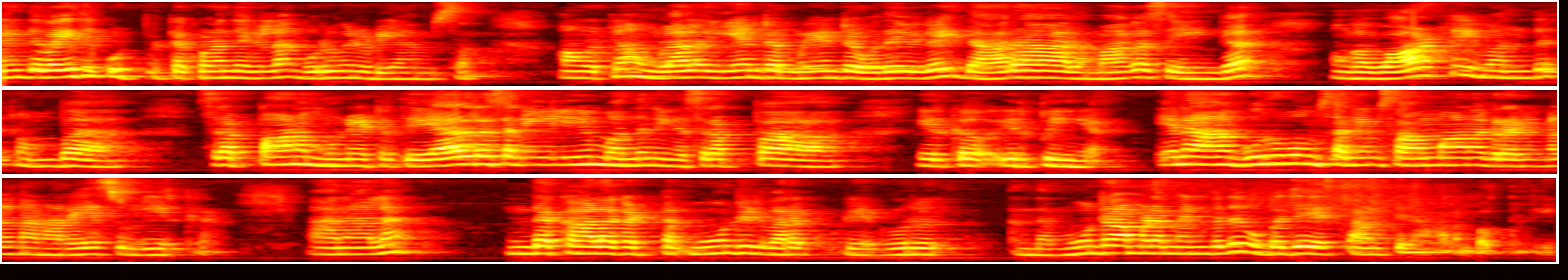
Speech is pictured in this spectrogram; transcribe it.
ஐந்து வயதுக்கு உட்பட்ட குழந்தைகள்லாம் குருவினுடைய அம்சம். அவங்களுக்குலாம் உங்களால் இயன்ற முயன்ற உதவிகளை தாராளமாக செய்யுங்க. உங்கள் வாழ்க்கை வந்து ரொம்ப சிறப்பான முன்னேற்றத்தை ஏழரை சனியிலையும் வந்து நீங்கள் சிறப்பாக இருக்க இருப்பீங்க. ஏன்னா குருவும் சனியும் சமமான கிரகங்கள் நான் நிறைய சொல்லியிருக்கிறேன். அதனால் இந்த காலகட்டம் மூன்றில் வரக்கூடிய குரு அந்த மூன்றாம் இடம் என்பது உபஜயஸ்தானத்தின் ஆரம்ப புள்ளி.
